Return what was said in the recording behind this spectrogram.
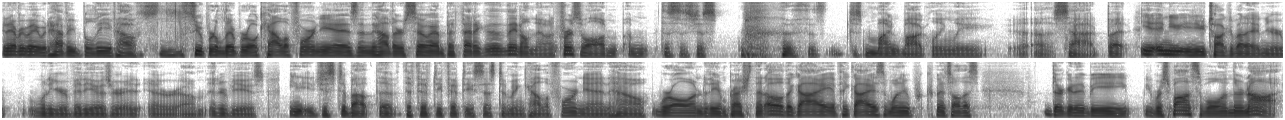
And everybody would have you believe how super liberal California is and how they're so empathetic. They don't know. First of all, I'm, I'm this is just this is just mind-bogglingly uh, sad. But and you you talked about it in your one of your videos or, or um, interviews, just about the the 50-50 system in California and how we're all under the impression that oh the guy if the guy is the one who commits all this, they're going to be responsible and they're not.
